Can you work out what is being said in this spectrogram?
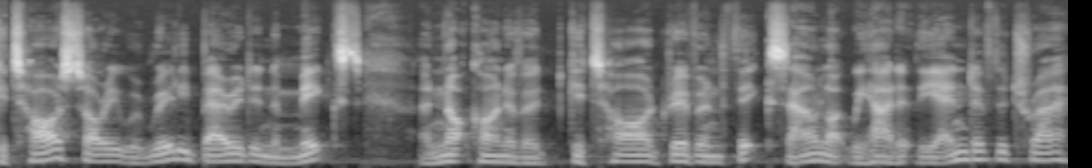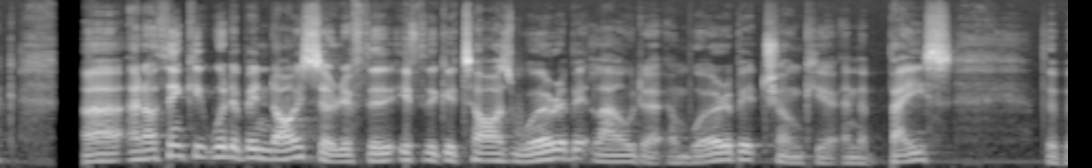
guitars, sorry, were really buried in the mix and not kind of a guitar driven thick sound like we had at the end of the track. Uh, and I think it would have been nicer if the if the guitars were a bit louder and were a bit chunkier, and the bass, the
